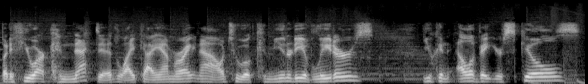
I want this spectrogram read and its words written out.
But if you are connected, like I am right now, to a community of leaders, you can elevate your skills,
